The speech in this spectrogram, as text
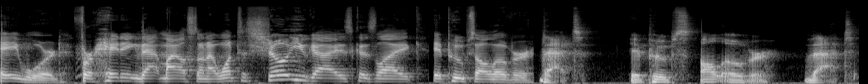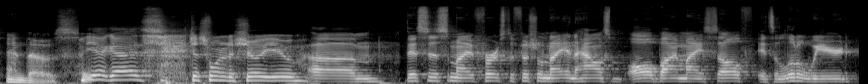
A-ward for hitting that milestone. I want to show you guys because like it poops all over. That. It poops all over that and those. Yeah, guys, just wanted to show you. Um, this is my first official night in the house all by myself. It's a little weird,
